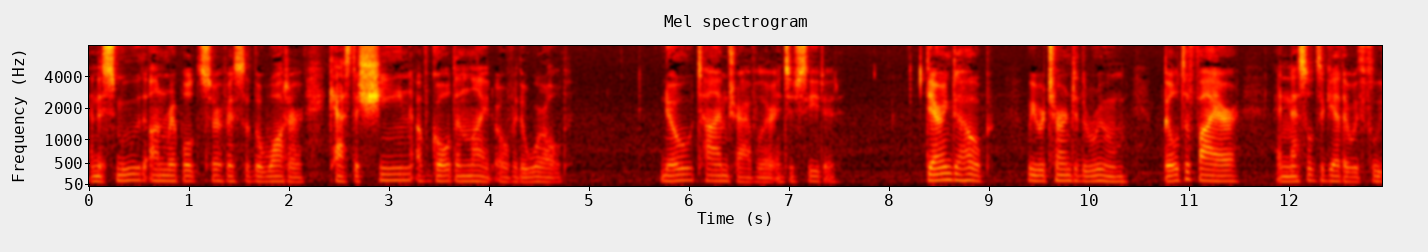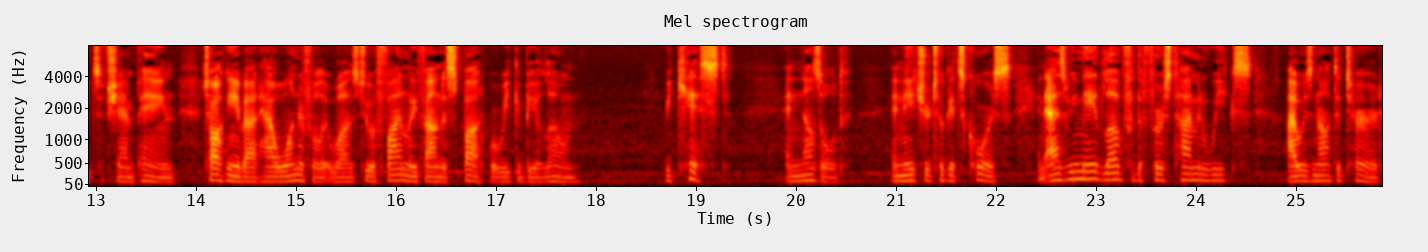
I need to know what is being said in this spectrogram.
and the smooth, unrippled surface of the water cast a sheen of golden light over the world. No time traveler interceded. Daring to hope, we returned to the room, built a fire, and nestled together with flutes of champagne, talking about how wonderful it was to have finally found a spot where we could be alone. We kissed and nuzzled and nature took its course, and as we made love for the first time in weeks, I was not deterred,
